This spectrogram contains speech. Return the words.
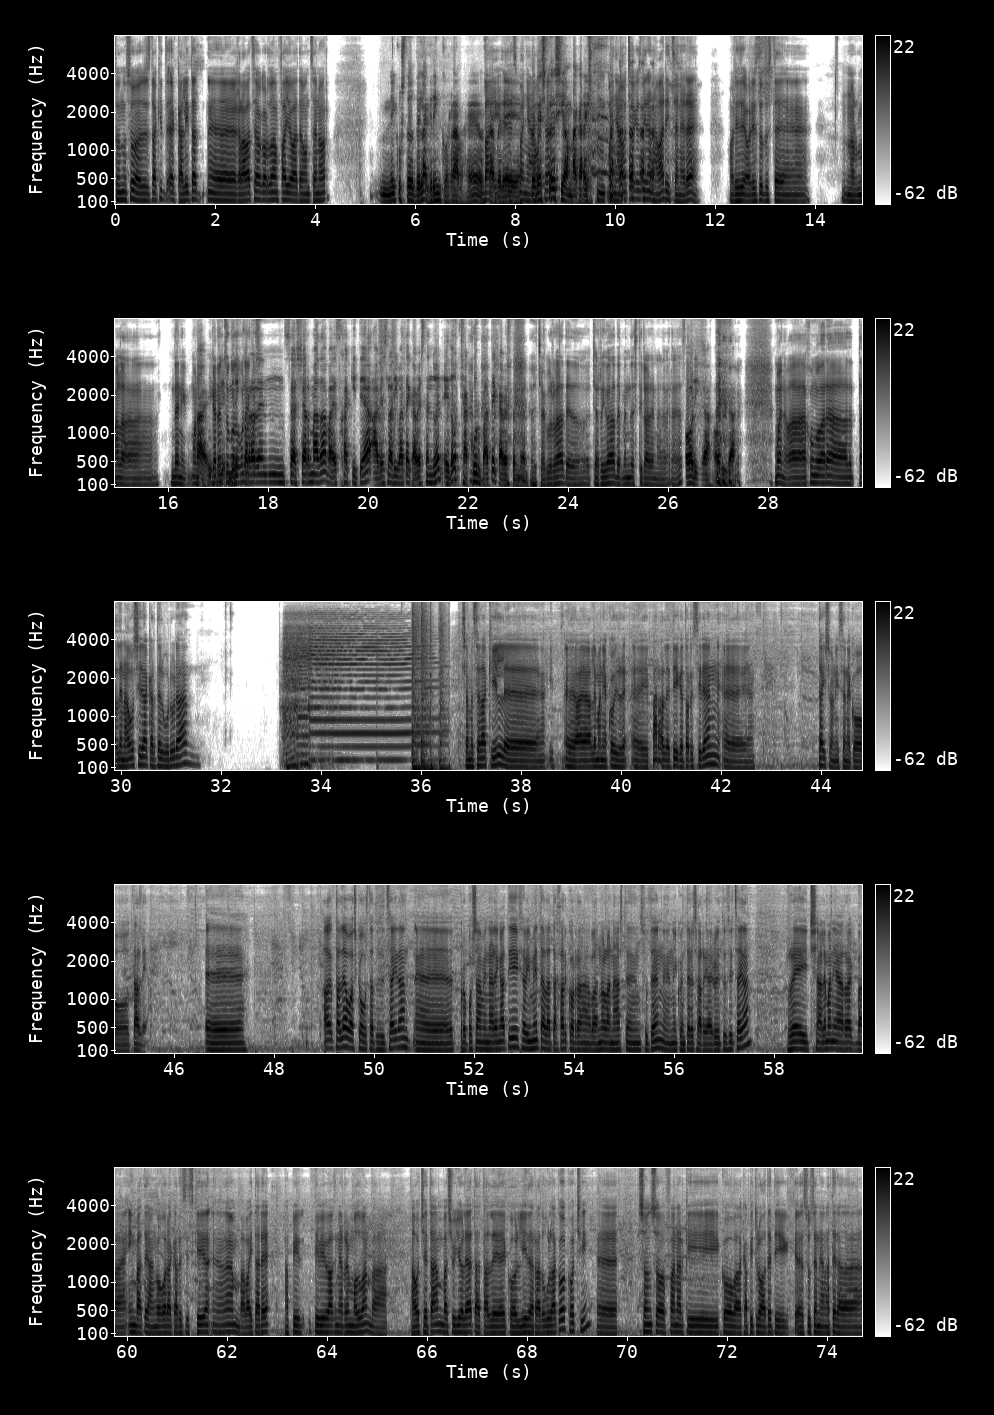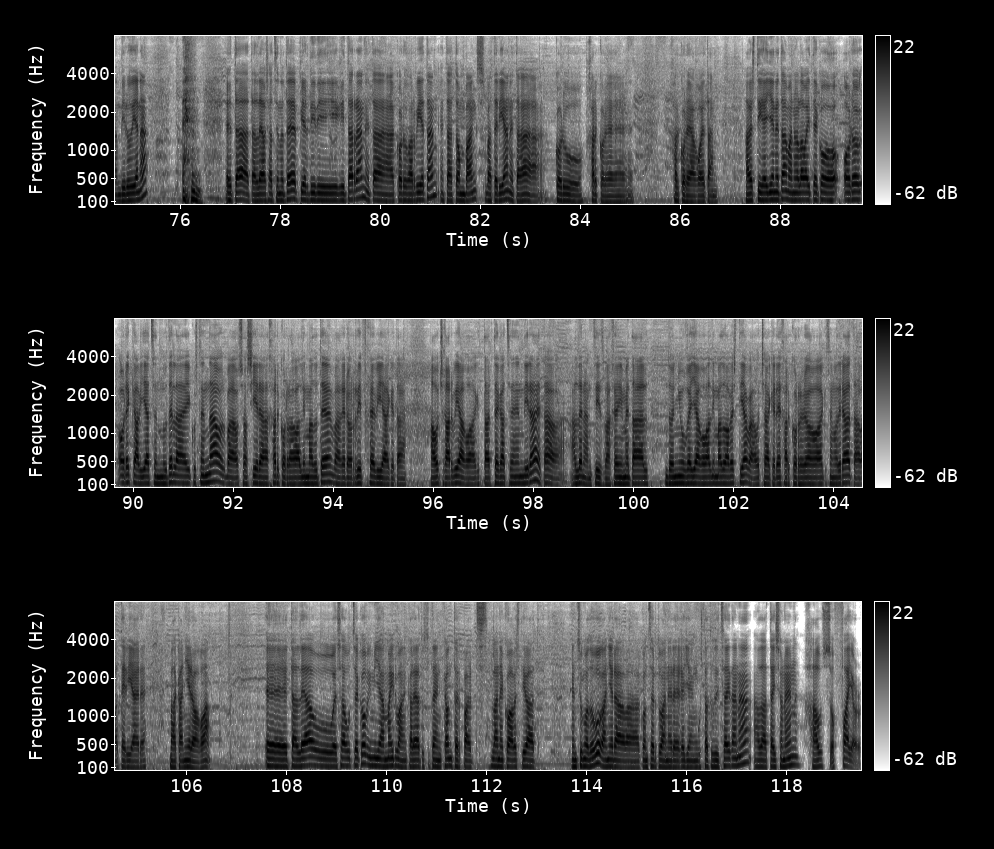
Ikusten duzu, ez dakit eh, kalitat eh, grabatzeak orduan fallo bat egon zen hor. Nik uste dut dela grinkorra, eh? Osea, Bai, bere, ez, baina bere espresioan bakarrik. Mm, Baina hotxak ez dira nabaritzen ere. Hori, hori ez dut uste normala denik. Bueno, bai, gero entzungo dugunak... grinkorraren zea xarma da, ba ez jakitea abeslari batek abesten duen, edo txakur batek abesten duen. Eh, Txakur bat edo txerri bat, depende estiloaren arabera, ez? Hori da, hori da. Bueno, ba, jungo gara talde nagusira, kartel burura. Esan bezala Kill, e, e, Alemaniako ir, e, iparraldetik etorri ziren e, Tyson izeneko taldea. E, talde hau asko gustatu zitzaidan, e, proposamenaren gati, heavy metal eta hardcorra ba, nola nahazten zuten, e, nahiko interesgarria iruditu zitzaidan. Rage Alemaniarrak ba, ein batean gogora karri zizkidan, ba, baita ere, ba, Pi- Pibi Wagnerren moduan, ba, ahotsetan basu jolea eta taldeko liderra dugulako, kotxi. E, Sons of Anarchyko ba, kapitulo batetik e, zuzenean atera dirudiena. eta taldea osatzen dute Pierre Didi gitarran eta koru garbietan eta Tom Banks baterian eta koru hardcore hardcoreagoetan. Abesti gehien eta Manola Baiteko oro, oreka bilatzen dutela ikusten da, ba, oso hasiera hardcorra baldin badute, ba, gero riff heavyak eta ahots garbiagoak tartekatzen dira, eta alderantziz, ba, heavy metal doinu gehiago baldin badu abestia, ba, ahotsak ere hardcoreagoak izango dira, eta bateria ere, ba, kaineroagoa. E, talde hau ezagutzeko 2013an kaleratu zuten Counterparts laneko abesti bat entzungo dugu, gainera ba, kontzertuan ere gehien gustatu zitzaidana, hau da Tysonen House of Fire.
